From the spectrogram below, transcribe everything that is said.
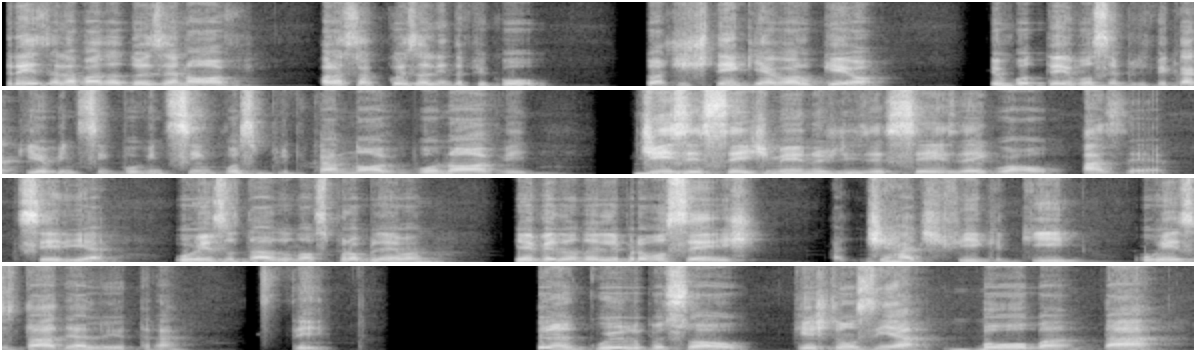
3 elevado a 2 é 9. Olha só que coisa linda ficou. Então, a gente tem aqui agora o quê? Ó? Eu vou ter, vou simplificar aqui, ó, 25 por 25, vou simplificar 9 por 9. 16 menos 16 é igual a zero, que seria o resultado do nosso problema. Revelando ali para vocês, a gente ratifica que o resultado é a letra C. Tranquilo, pessoal? Questãozinha boba, tá?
